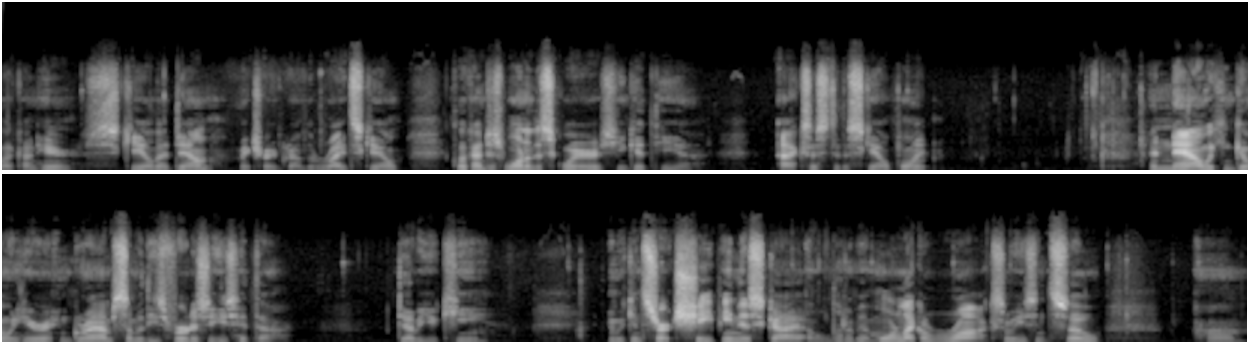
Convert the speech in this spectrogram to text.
Click on here, scale that down. Make sure I grab the right scale. Click on just one of the squares, you get the uh, access to the scale point. And now we can go in here and grab some of these vertices, hit the W key, and we can start shaping this guy a little bit more like a rock so he isn't so um,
